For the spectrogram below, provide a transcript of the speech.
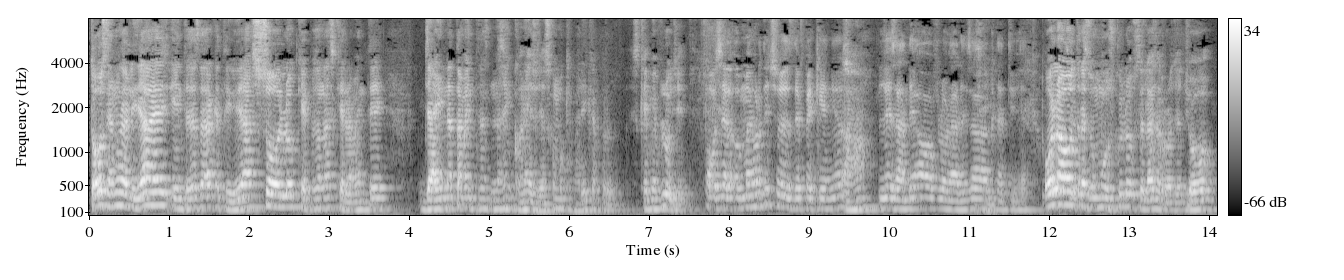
Todos tenemos habilidades y entonces está la creatividad, solo que hay personas que realmente ya innatamente nacen con eso, ya es como que marica, pero es que me fluye. O sea, o mejor dicho, desde pequeños Ajá. les han dejado aflorar esa Sí. creatividad. O la otra es un músculo, usted la desarrolla. Yo,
